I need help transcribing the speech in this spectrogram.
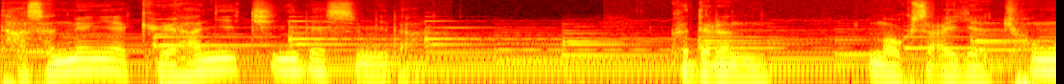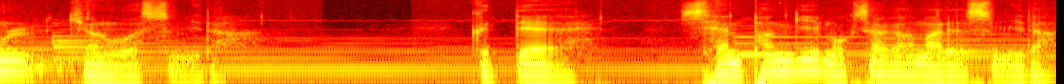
다섯 명의 괴한이 침입했습니다. 그들은 목사에게 총을 겨누었습니다. 그때 샘판기 목사가 말했습니다.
